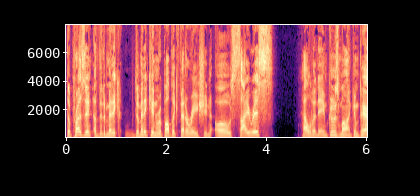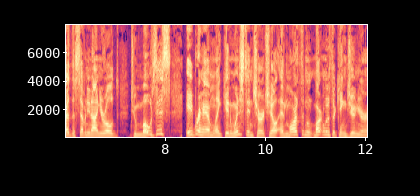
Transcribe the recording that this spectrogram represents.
The president of the Dominic, Dominican Republic Federation, Osiris, hell of a name, Guzman, compared the 79 year old to Moses, Abraham Lincoln, Winston Churchill, and Martin, Martin Luther King Jr.,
